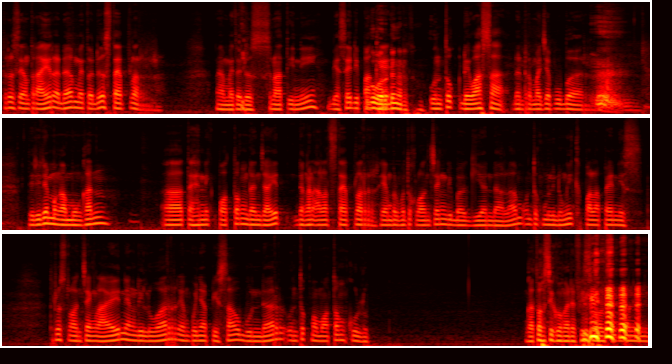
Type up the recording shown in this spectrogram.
Terus yang terakhir ada metode stapler. Nah metode sunat ini biasanya dipakai untuk dewasa dan remaja puber. Jadi dia menggabungkan eh, teknik potong dan jahit dengan alat stapler yang berbentuk lonceng di bagian dalam untuk melindungi kepala penis. Terus lonceng lain yang di luar yang punya pisau bundar untuk memotong kulup. Gak tau sih gue gak ada visual tentang ini.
